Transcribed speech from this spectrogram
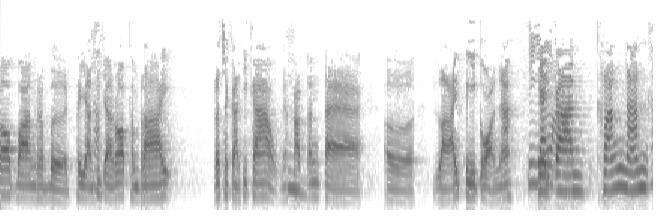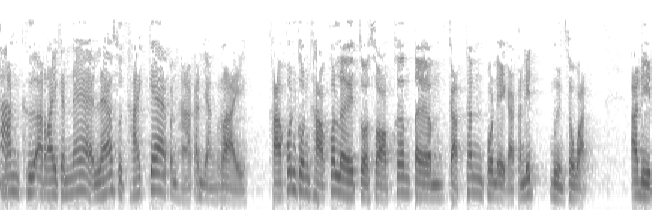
รอบวางระเบิด พยายามค่ะที่จะรอบทำร้ายรัชกาลที่ 9 นะครับอืมตั้งแต่เอ่อหลายปีก่อนนะที่ยะลาเหตุการณ์ครั้งนั้นค่ะมันคืออะไรกันแน่ แล้วสุดท้ายแก้ปัญหากันอย่างไร ข่าวค้นคนข่าวก็เลยตรวจสอบเพิ่มเติมกับท่านพลเอกอัครนิตหมื่นสวัสดิ์อดีต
